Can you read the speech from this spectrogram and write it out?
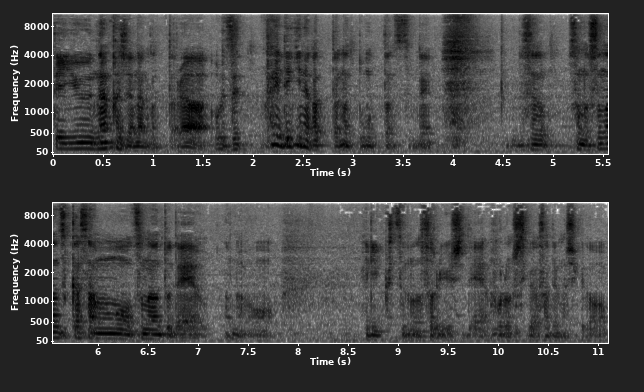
ていう仲じゃなかったら俺絶対できなかったなと思ったんですよね。そその砂塚さんもその後であのヘリクツの素粒子でフォローしてくださってましたけど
